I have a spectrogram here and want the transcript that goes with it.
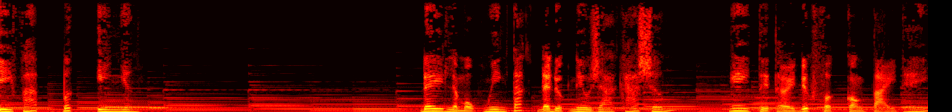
Y pháp bất y nhân Đây là một nguyên tắc đã được nêu ra khá sớm, ngay từ thời Đức Phật còn tại thế.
